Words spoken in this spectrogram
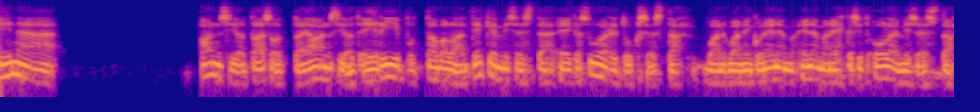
enää ansiotasot tai ansiot ei riipu tavallaan tekemisestä eikä suorituksesta, vaan, vaan niin kuin enemmän, enemmän ehkä sit olemisesta.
